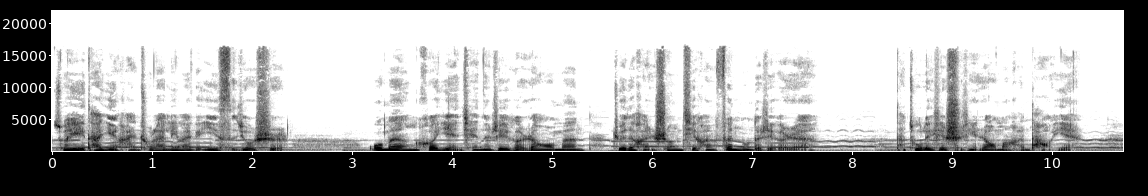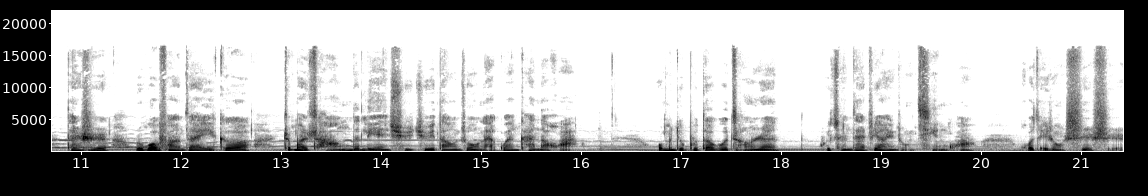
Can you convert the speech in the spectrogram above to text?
所以它隐含出来另外一个意思就是，我们和眼前的这个让我们觉得很生气、很愤怒的这个人，他做了一些事情让我们很讨厌。但是如果放在一个这么长的连续剧当中来观看的话，我们就不得不承认会存在这样一种情况或者一种事实，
